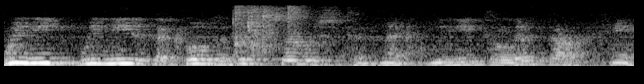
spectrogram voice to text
We need, we need at the close of this service tonight, we need to lift our hands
